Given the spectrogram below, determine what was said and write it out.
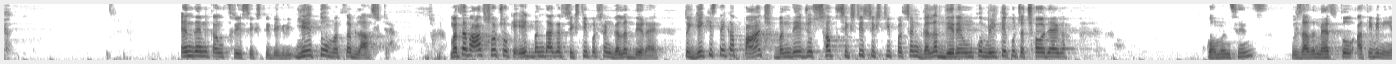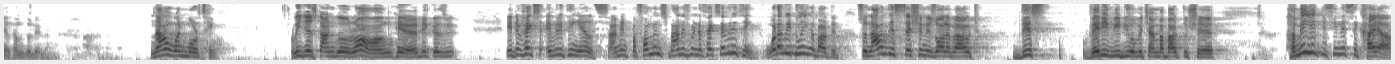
एंड देन कम 360 डिग्री ये तो मतलब लास्ट है। मतलब आप सोचो कि एक बंदा अगर 60 परसेंट गलत दे रहा है तो ये किसने कहा? पाँच बंदे जो सब 60 60 परसेंट गलत दे रहे हैं, उनको मिलके कुछ अच्छा हो जाएगा। कॉमन सेंस ज़्यादा मैथ तो आती भी नहीं है अलहमदुल्ला now one more thing we just can't go wrong here because it affects everything else I mean performance management affects everything what are we doing about it so now this session is all about this very video which I am about to share हमें ये किसी ने सिखाया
